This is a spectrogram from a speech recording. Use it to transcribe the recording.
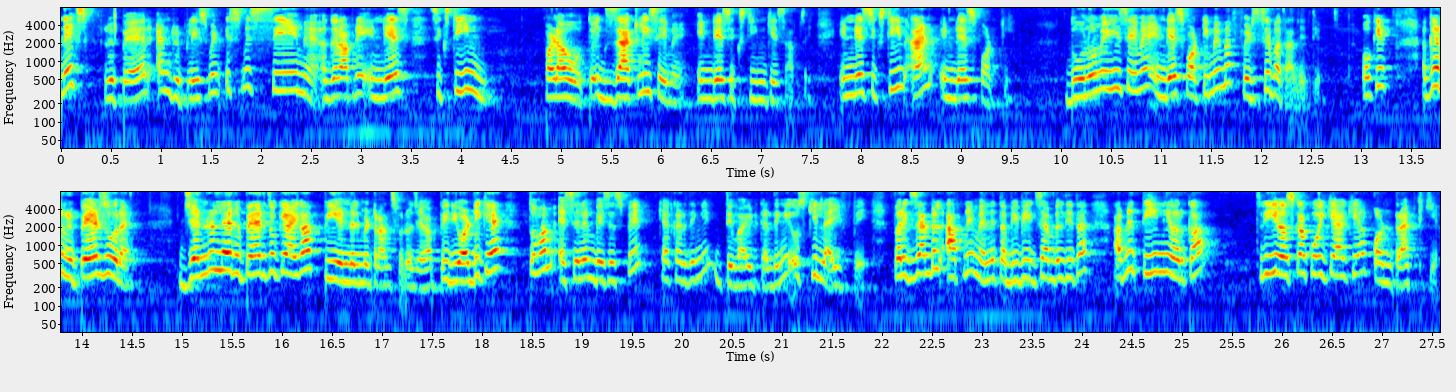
नेक्स्ट रिपेयर एंड रिप्लेसमेंट इसमें सेम है। अगर आपने इंडेस 16 पढ़ा हो तो एग्जैक्टली exactly सेम है इंडेस 16 के हिसाब से। इंडेस 16 एंड इंडेस 40 दोनों में ही सेम है इंडेस 40 में मैं फिर से बता देती हूँ। ओके अगर रिपेयर्स हो रहा है जनरल है रिपेयर तो क्या आएगा? पी एंड एल में ट्रांसफ़र हो जाएगा। पीरियोडिक है तो हम एस एल एम बेसिस पे क्या कर देंगे? डिवाइड कर देंगे उसकी लाइफ पे। फॉर एग्ज़ाम्पल आपने, मैंने तभी भी एग्ज़ाम्पल दिया था, आपने तीन ईयर का थ्री ईयर्स का कोई क्या किया? कॉन्ट्रैक्ट किया।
